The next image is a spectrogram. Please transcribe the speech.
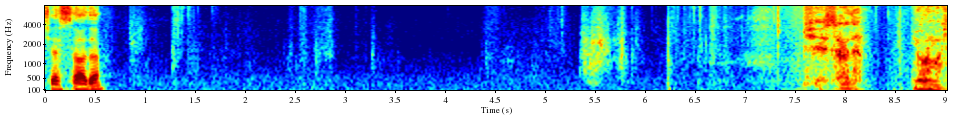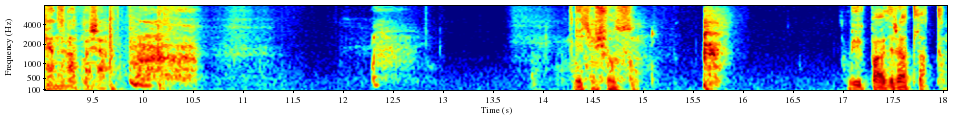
Şehzadem. Şehzadem. Yorma kendini Atmaca. Geçmiş olsun. Büyük badire atlattın.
